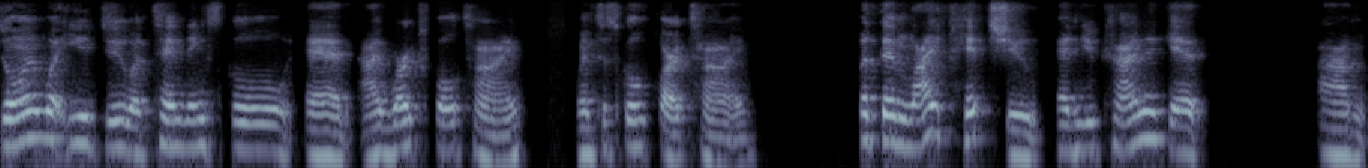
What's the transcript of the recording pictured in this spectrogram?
doing what you do, attending school, and I worked full time, went to school part time, but then life hits you and you kind of get um,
